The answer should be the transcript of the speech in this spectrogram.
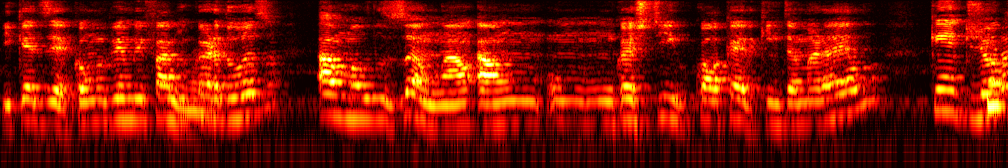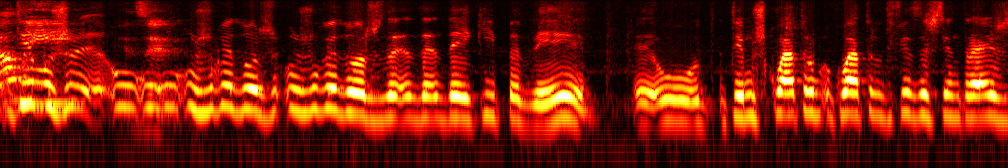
E quer dizer, como o Bemba e Fábio Não. Cardoso, há uma lesão, há, há um, um castigo qualquer de quinto amarelo, quem é que joga Tem- ali? Temos eh, o- dizer, os jogadores, os jogadores da, da, da equipa B. eh, o- temos quatro, quatro defesas centrais,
